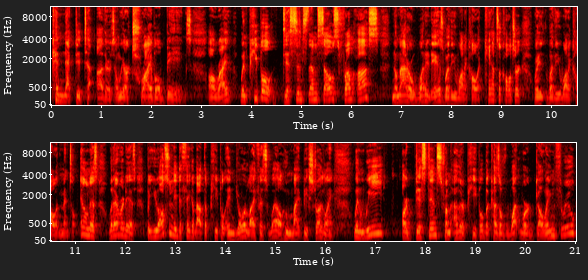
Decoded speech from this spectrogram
connected to others and we are tribal beings, all right? When people distance themselves from us, no matter what it is, whether you wanna call it cancel culture, whether you wanna call it mental illness, whatever it is, but you also need to think about the people in your life as well who might be struggling. When we are distanced from other people because of what we're going through,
